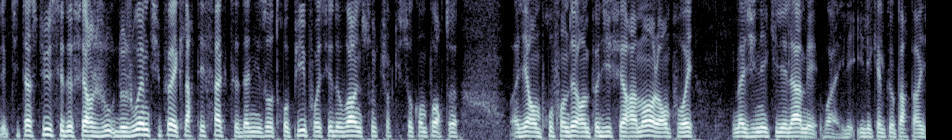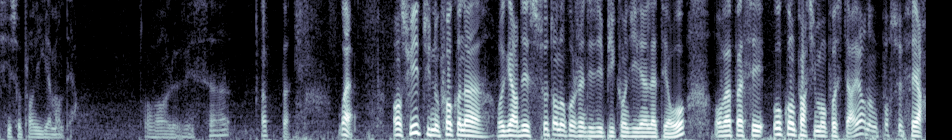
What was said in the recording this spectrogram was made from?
des petites astuces, c'est de, faire de jouer un petit peu avec l'artefact d'anisotropie pour essayer de voir une structure qui se comporte, on va dire, en profondeur un peu différemment. Alors on pourrait imaginer qu'il est là, mais voilà, il est, quelque part par ici, ce plan ligamentaire. On va enlever ça. Hop. Voilà. Ensuite, une fois qu'on a regardé ce tendon conjoint des épicondyliens latéraux, on va passer au compartiment postérieur. Donc pour ce faire,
